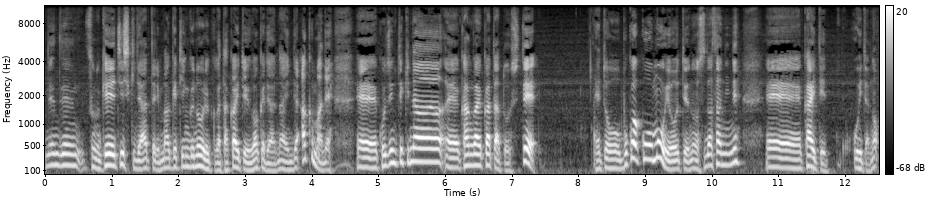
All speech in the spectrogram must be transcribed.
全然、その経営知識であったり、マーケティング能力が高いというわけではないんで、あくまで、えー、個人的な、えー、考え方として、えっ、と、僕はこう思うよっていうのを須田さんにね、えー、書いておいたの。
